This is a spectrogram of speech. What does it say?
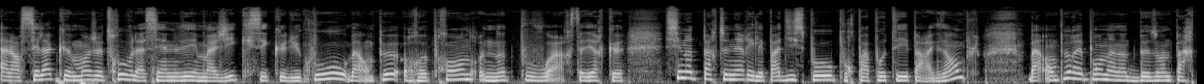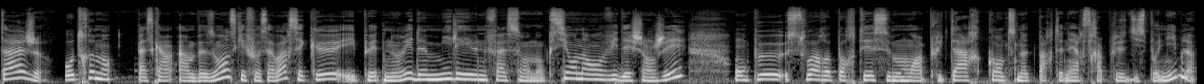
alors c'est là que moi je trouve la CNV magique, c'est que du coup, bah, on peut reprendre notre pouvoir. C'est-à-dire que si notre partenaire il est pas dispo pour papoter par exemple, bah, on peut répondre à notre besoin de partage autrement. Parce qu'un besoin, ce qu'il faut savoir, c'est qu'il peut être nourri de mille et une façons. Donc si on a envie d'échanger, on peut soit reporter ce moment à plus tard quand notre partenaire sera plus disponible,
